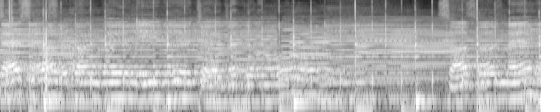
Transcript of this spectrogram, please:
ਸੈਸ ਭਵ ਕੰਦ ਸਭ ਮਹਿ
